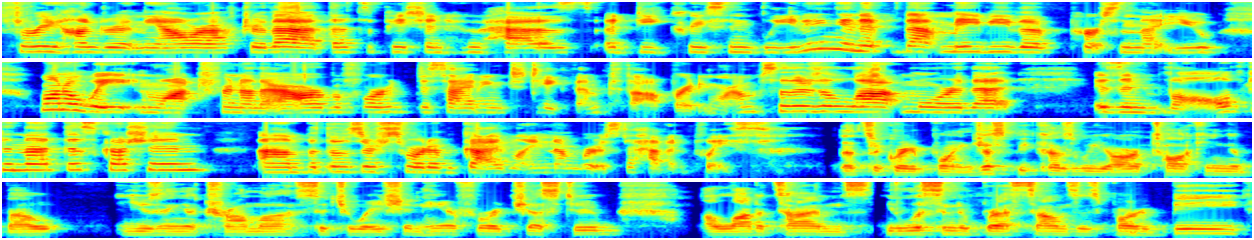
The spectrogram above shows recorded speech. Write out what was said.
300 in the hour after that, that's a patient who has a decrease in bleeding and it, that may be the person that you want to wait and watch for another hour before deciding to take them to the operating room. So there's a lot more that is involved in that discussion, um, but those are sort of guideline numbers to have in place. That's a great point. Just because we are talking about using a trauma situation here for a chest tube. A lot of times you listen to breath sounds as part of B,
